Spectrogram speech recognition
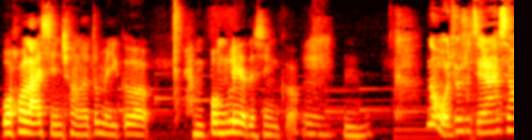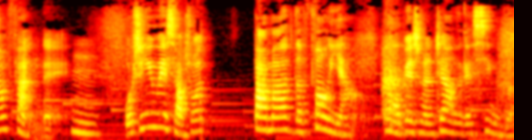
我后来形成了这么一个很崩裂的性格。嗯嗯，那我就是截然相反的。嗯，我是因为小时候爸妈的放养让我变成了这样子一个性格。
